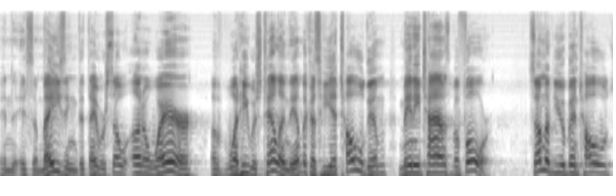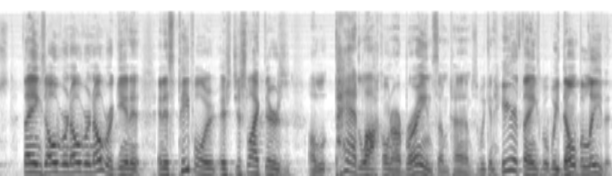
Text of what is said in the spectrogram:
And it's amazing that they were so unaware of what he was telling them because he had told them many times before. Some of you have been told things over and over and over again, and, and as people, it's just like there's a padlock on our brain sometimes. We can hear things, but we don't believe it.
